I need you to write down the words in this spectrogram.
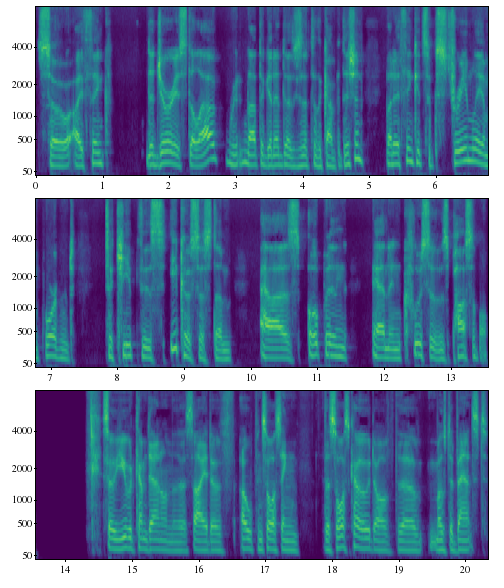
So I think the jury is still out, not to get into, into the competition, but I think it's extremely important to keep this ecosystem as open and inclusive as possible. So you would come down on the side of open sourcing the source code of the most advanced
